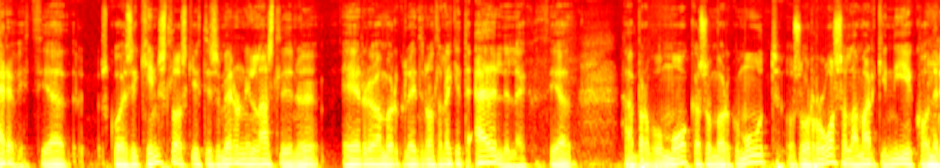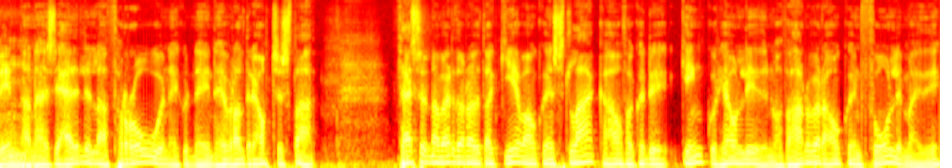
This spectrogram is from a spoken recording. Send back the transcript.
erfitt því að sko þessi kynnslóðskipti sem er hún í landsliðinu eru að mörguleiti náttúrulega ekkert eðlileg því að það er bara búið að móka svo mörgum út og svo rosalega margir nýju konir inn þannig að þessi eðlilega þróun einhvern veginn hefur aldrei átt sér stað. Þess vegna verður auðvitað að gefa ákveðin slaka á það hvernig gengur hjá liðinu og það har að vera ákveðin þólimæði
